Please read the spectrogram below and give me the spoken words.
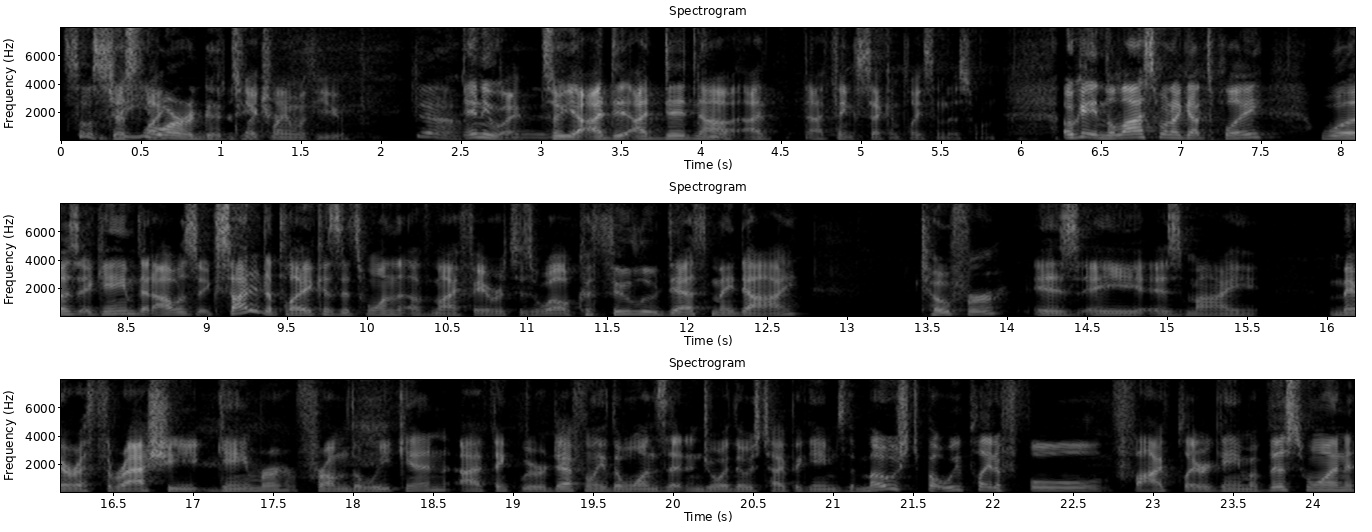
So, so just you like, are a good teacher. like playing with you. Yeah. Anyway, so yeah, I did. I did not. I I think second place in this one. Okay, and the last one I got to play was a game that I was excited to play because it's one of my favorites as well. Cthulhu Death May Die. Topher is a is my Ameritrashy gamer from the weekend. I think we were definitely the ones that enjoy those type of games the most, but we played a full five player game of this one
